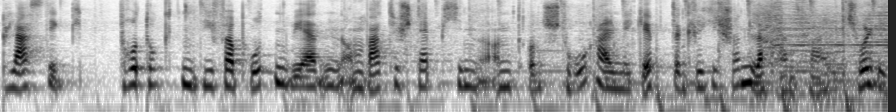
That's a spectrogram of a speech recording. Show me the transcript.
Plastikprodukten, die verboten werden, um Wattestäbchen und, und Strohhalme gibt, dann kriege ich schon einen Lachanfall. Entschuldigung.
